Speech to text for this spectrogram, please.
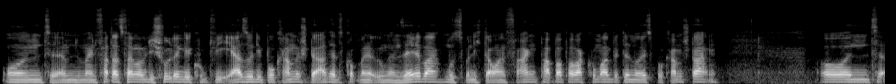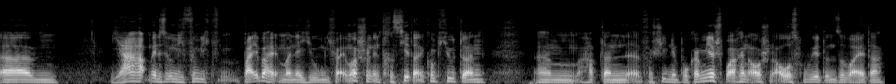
Und ähm, mein Vater hat zweimal über die Schultern geguckt, wie er so die Programme startet. Das kommt man ja irgendwann selber. Muss man nicht dauernd fragen, Papa, Papa, komm mal bitte neues Programm starten. Und ähm, ja, habe mir das irgendwie für mich beibehalten in meiner Jugend. Ich war immer schon interessiert an Computern, ähm, habe dann äh, verschiedene Programmiersprachen auch schon ausprobiert und so weiter.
